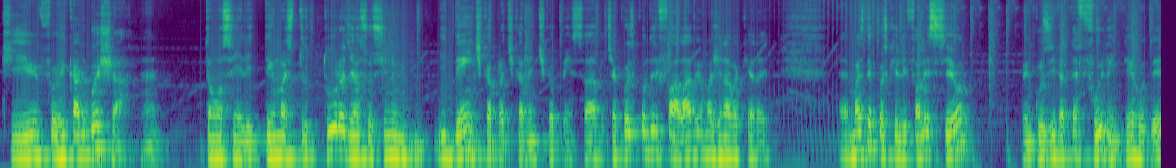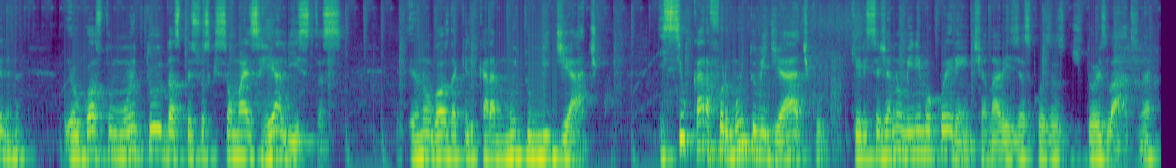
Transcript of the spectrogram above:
que foi o Ricardo Boechat, né? Então, assim, ele tem uma estrutura de raciocínio idêntica praticamente que eu pensava. Tinha coisa que quando ele falava eu imaginava que era ele. É, mas depois que ele faleceu, eu inclusive até fui no enterro dele, né? Eu gosto muito das pessoas que são mais realistas eu não gosto daquele cara muito midiático. E se o cara for muito midiático, que ele seja no mínimo coerente, analise as coisas de dois lados, né?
